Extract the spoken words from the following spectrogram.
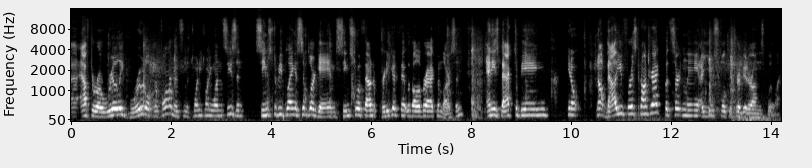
uh, after a really brutal performance in the 2021 season, seems to be playing a simpler game, seems to have found a pretty good fit with Oliver Ekman Larsson. And he's back to being, you know, not value for his contract, but certainly a useful contributor on this blue line.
